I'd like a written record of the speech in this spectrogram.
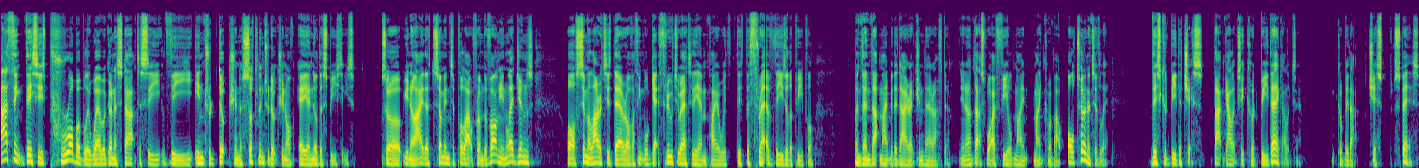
I think this is probably where we're going to start to see the introduction, a subtle introduction of a another species. So, you know, either something to pull out from the Vong in Legends or similarities thereof, I think we'll get through to Heir to the Empire with the, the threat of these other people. And then that might be the direction thereafter. You know, that's what I feel might might come about. Alternatively, this could be the Chiss. That galaxy could be their galaxy. It could be that Chiss space.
